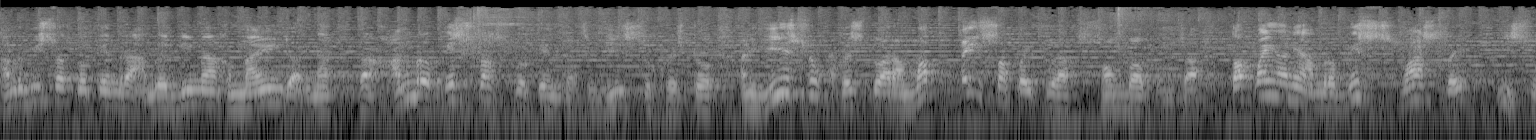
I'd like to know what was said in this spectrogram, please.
हाम्रो विश्वासको केन्द्र हाम्रो दिमाग माइन्ड होइन। तर हाम्रो विश्वासको केन्द्र चाहिँ यीशु ख्रिस्ट हो। अनि यीशु ख्रिस्टद्वारा मात्रै सबै कुरा सम्भव हुन्छ। तपाईँ अनि हाम्रो विश्वास चाहिँ यीशु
